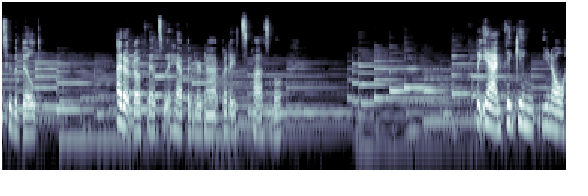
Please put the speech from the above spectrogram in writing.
to the build. I don't know if that's what happened or not, but it's possible. But yeah, I'm thinking, you know,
